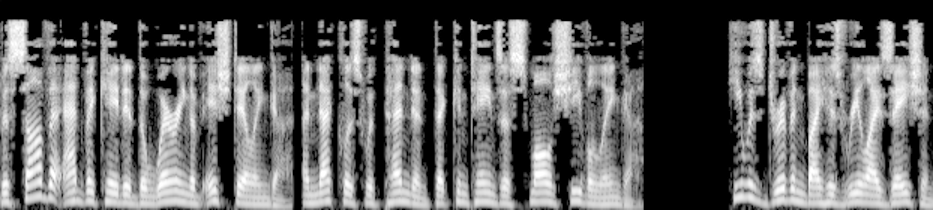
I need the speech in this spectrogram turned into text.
Basava advocated the wearing of Ishtalinga, a necklace with pendant that contains a small Shiva linga. He was driven by his realization.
